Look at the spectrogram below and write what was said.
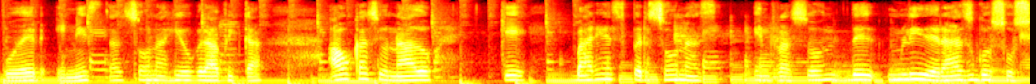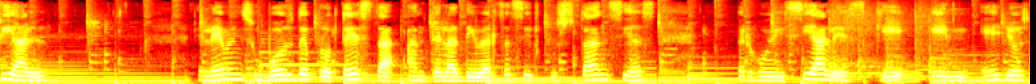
poder en esta zona geográfica ha ocasionado que varias personas en razón de un liderazgo social eleven su voz de protesta ante las diversas circunstancias perjudiciales que en ellos,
